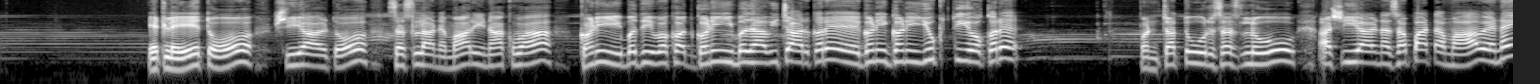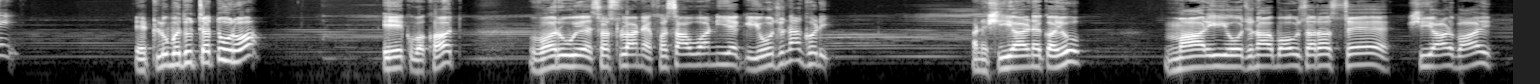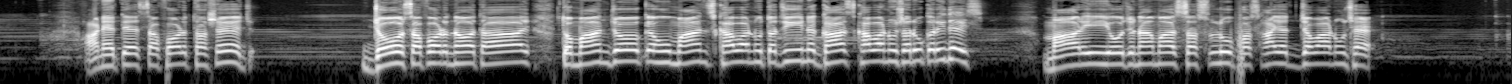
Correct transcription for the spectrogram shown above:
એટલે એ તો શિયાળ તો સસલાને મારી નાખવા ઘણી બધી વખત ઘણી બધા વિચાર કરે, ઘણી ઘણી યુક્તિઓ કરે. પણ ચતુર સસલું આ શિયાળના સપાટામાં આવે નહીં. એટલું બધું ચતુર હો. એક વખત વરુએ સસલાને ફસાવવાની એક યોજના ઘડી. અને શિયાળને કહ્યું, મારી યોજના બહુ સરસ છે, શિયાળ ભાઈ. અને તે સફળ થશે જ. જો સફળ ન થાય, તો માનજો કે હું માંસ ખાવાનું તજીને ઘાસ ખાવાનું શરૂ કરી દઈશ. મારી યોજનામાં સસલું ફસાય જ જવાનું છે.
